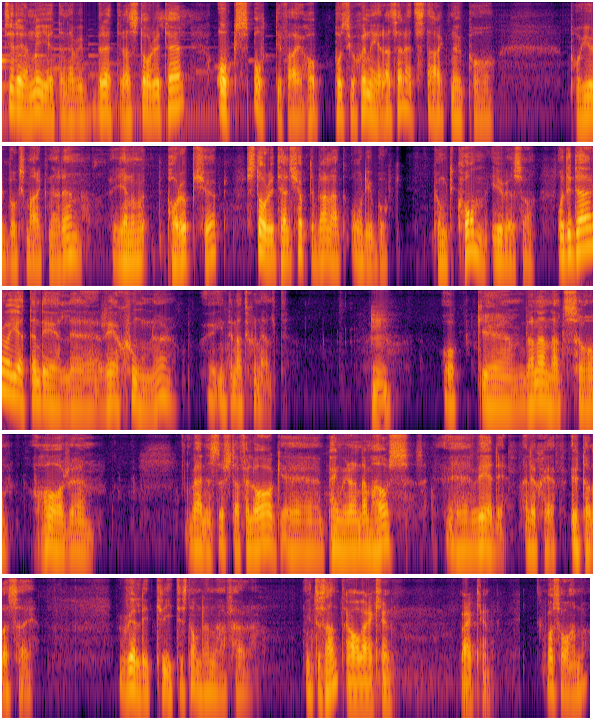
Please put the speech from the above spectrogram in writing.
till den nyheten när vi berättar att Storytel och Spotify har positionerat sig rätt starkt nu på, på ljudboksmarknaden genom ett par uppköp. Storytel köpte bland annat audiobook.com i USA. Och det där har gett en del eh, reaktioner eh, internationellt. Mm. Och eh, bland annat så har eh, världens största förlag, eh, Penguin Random House, eh, VD eller chef, uttalat sig väldigt kritiskt om den här affären. Intressant. Ja, verkligen. Verkligen. Vad sa han då?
